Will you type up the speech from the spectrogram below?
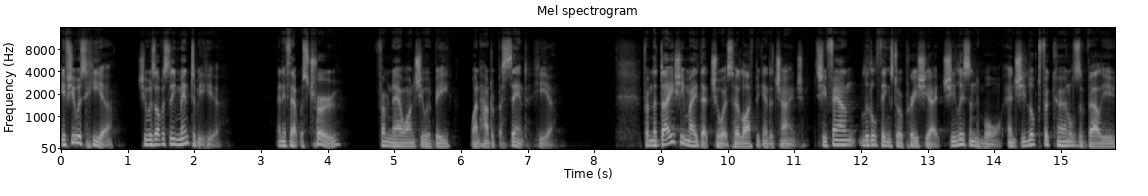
if she was here, she was obviously meant to be here. And if that was true, from now on she would be 100% here. From the day she made that choice, her life began to change. She found little things to appreciate. She listened more, and she looked for kernels of value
